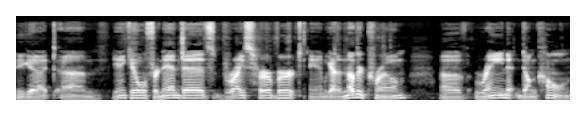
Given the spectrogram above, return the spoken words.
You got um, Yanquiel Fernandez, Bryce Herbert, and we got another chrome of Rain Duncon.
